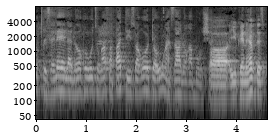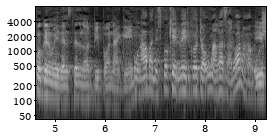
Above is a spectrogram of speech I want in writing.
ukugcizelela lokho ukuthi ungabhabhadiswa kodwa ungazalwa kabusha Or you can have the spoken word and still not be born again. ungaba nespoken word kodwa ungakazalwanga You kabusha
